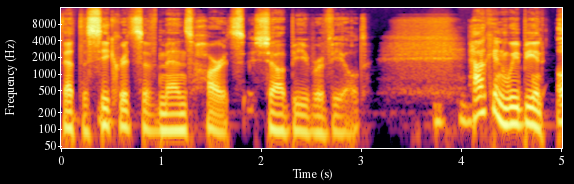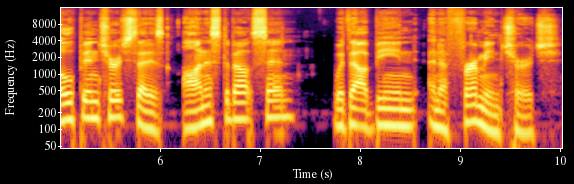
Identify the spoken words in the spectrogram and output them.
that the secrets of men's hearts shall be revealed. Mm-hmm. How can we be an open church that is honest about sin without being an affirming church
